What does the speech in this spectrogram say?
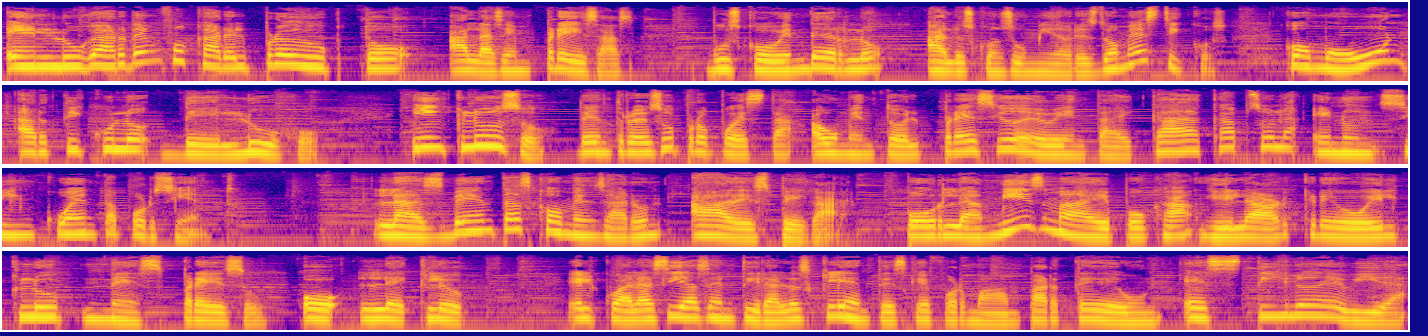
en lugar de enfocar el producto a las empresas, buscó venderlo a los consumidores domésticos como un artículo de lujo. Incluso dentro de su propuesta aumentó el precio de venta de cada cápsula en un 50%. Las ventas comenzaron a despegar. Por la misma época, Gillard creó el Club Nespresso o Le Club, el cual hacía sentir a los clientes que formaban parte de un estilo de vida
